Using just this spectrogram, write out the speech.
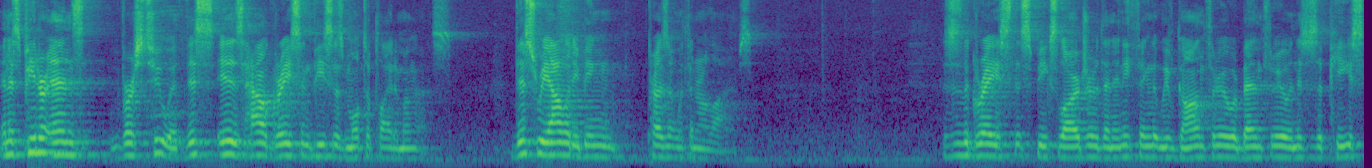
And as Peter ends verse 2 with, this is how grace and peace is multiplied among us. This reality being present within our lives. This is the grace that speaks larger than anything that we've gone through or been through, and this is a peace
